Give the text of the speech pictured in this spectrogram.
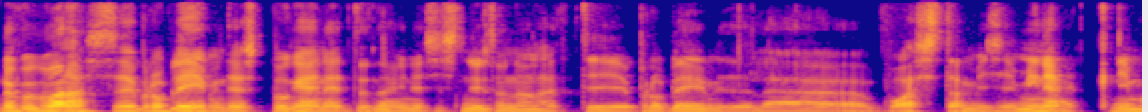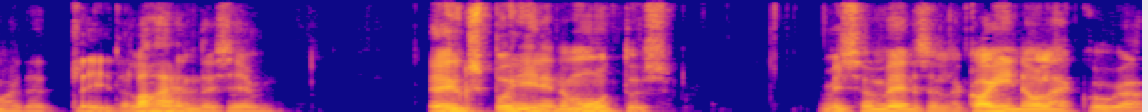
no kui vanasti sai probleemide eest põgenetud, on ju, siis nüüd on alati probleemidele vastamise minek niimoodi, et leida lahendusi. ja üks põhiline muutus, mis on veel selle kaine olekuga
